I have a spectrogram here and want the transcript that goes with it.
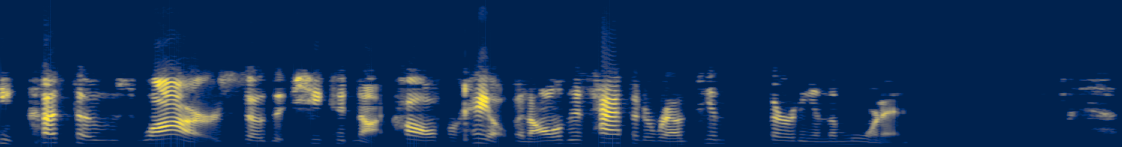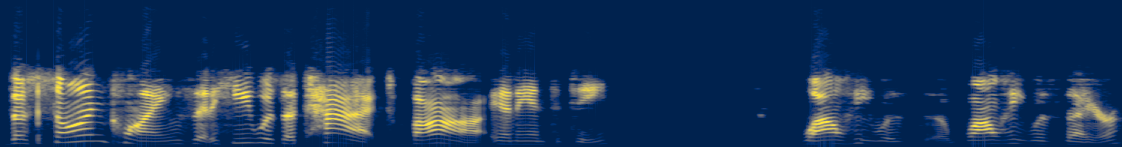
he cut those wires so that she could not call for help. And all of this happened around 10:30 in the morning. The son claims that he was attacked by an entity while he was while he was there.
